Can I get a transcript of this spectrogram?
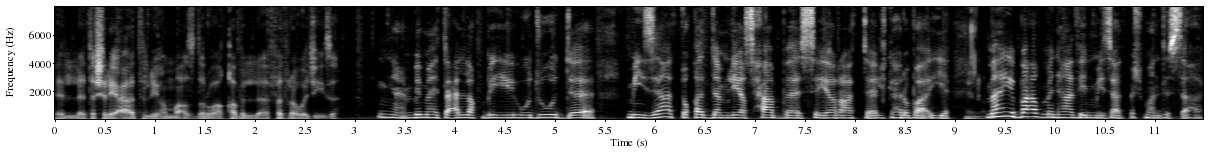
التشريعات اللي هم أصدروها قبل فترة وجيزة. نعم بما يتعلق بوجود ميزات تقدم لأصحاب السيارات الكهربائية، نعم. ما هي بعض من هذه الميزات باشمهندس سهر؟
